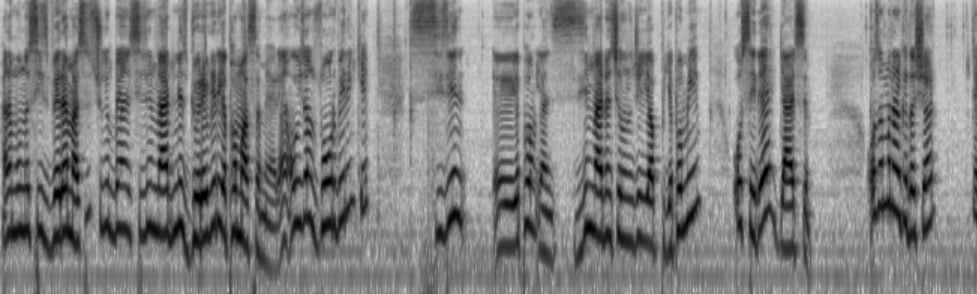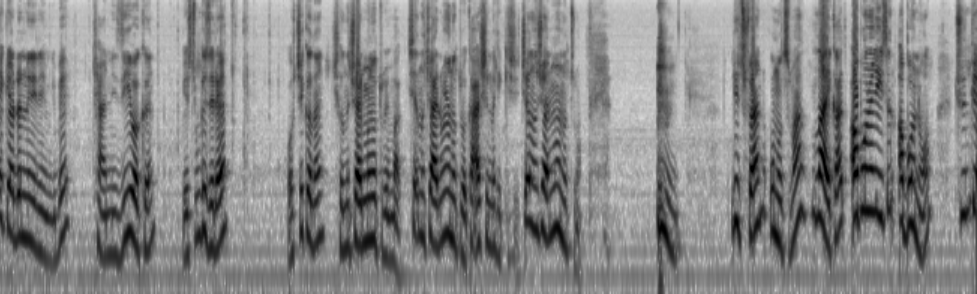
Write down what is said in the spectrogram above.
Hani bunu siz veremezsiniz. Çünkü ben sizin verdiğiniz görevleri yapamazsam eğer. Yani o yüzden zor verin ki sizin e, yapam yani sizin verdiğiniz challenge'ı yap yapamayayım. O seri gelsin. O zaman arkadaşlar tekrardan dediğim gibi kendinize iyi bakın. Görüşmek üzere. Hoşçakalın. Challenge vermeyi unutmayın bak. Challenge vermeyi unutma. Karşımdaki kişi. Challenge vermeyi unutma. Lütfen unutma. Like at. Abone değilsen abone ol. Çünkü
